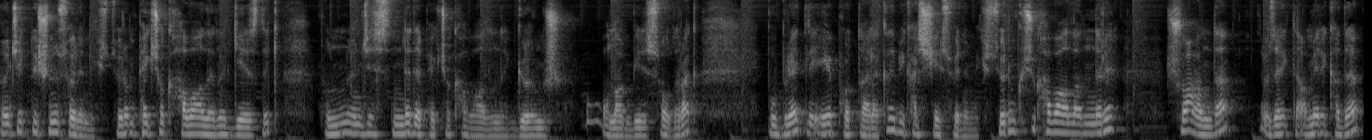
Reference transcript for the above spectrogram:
Öncelikle şunu söylemek istiyorum. Pek çok havaalanı gezdik. Bunun öncesinde de pek çok havaalanı görmüş olan birisi olarak bu Bradley Airport'la alakalı birkaç şey söylemek istiyorum. Küçük havaalanları şu anda özellikle Amerika'da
